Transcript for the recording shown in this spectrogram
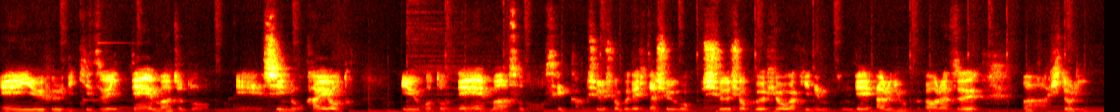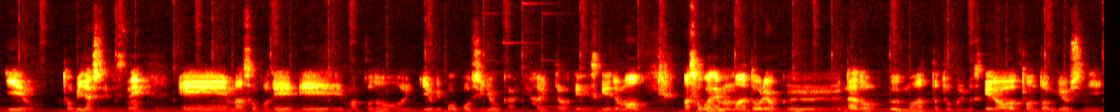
というふうに気づいて、まあ、ちょっと、えー、進路を変えようと。いうことで、まあ、そのせっかく就職できた就就職氷河期でであるにもかかわらず、まあ、一人家を飛び出してですね、えー、まあ、そこで、えー、まあ、この予備高校士業界に入ったわけですけれども、まあ、そこでもまあ努力など運もあったと思いますけどトントン拍子に、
